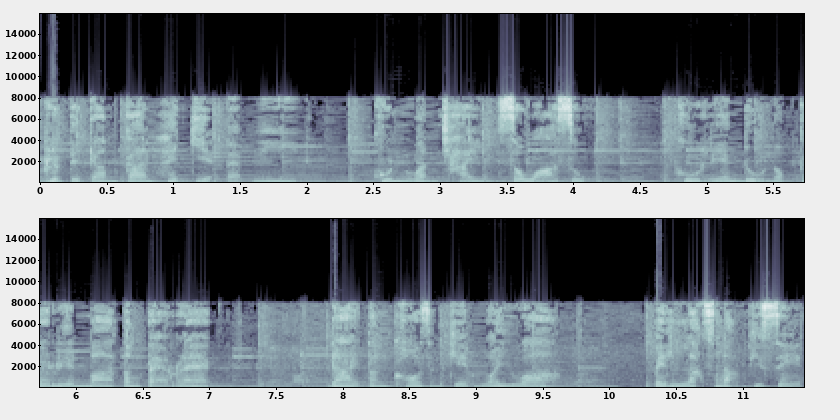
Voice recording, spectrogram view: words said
พฤติกรรมการให้เกียรติแบบนี้ คุณวันชัยสวาสุ ผู้เลี้ยงดูนกกระเรียนมาตั้งแต่แรก ได้ตั้งข้อสังเกตไว้ว่า เป็นลักษณะพิเศษ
